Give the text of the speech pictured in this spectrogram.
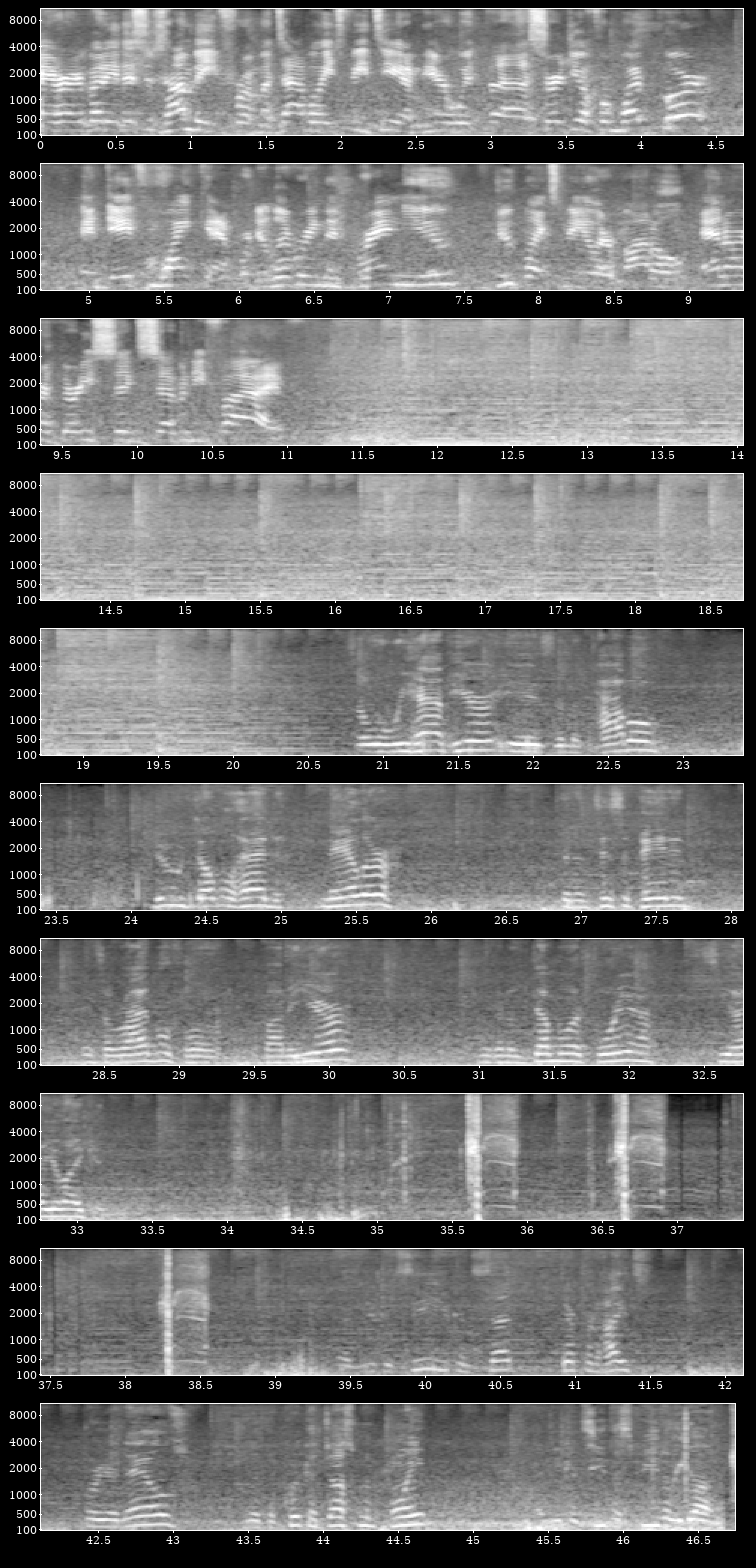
Hey everybody, this is Humby from Metabo HPT. I'm here with uh, Sergio from Webcore and Dave from Whitecap. We're delivering this brand new duplex nailer model NR3675. So what we have here is the Metabo new double head nailer. Been anticipated its arrival for about a year. We're to demo it for you, see how you like it. As you can see, you can set different heights for your nails with a quick adjustment point, and you can see the speed of the gun.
